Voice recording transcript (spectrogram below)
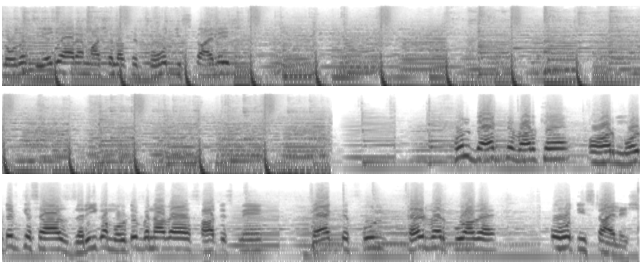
क्लोजर दिया जा रहा है, माशाल्लाह से बहुत ही स्टाइलिश फुल बैग पे वर्क है और मोटिव के साथ जरी का मोटिव बना हुआ है, साथ इसमें बैग पे फुल थ्रेड वर्क हुआ हुआ है, बहुत ही स्टाइलिश।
